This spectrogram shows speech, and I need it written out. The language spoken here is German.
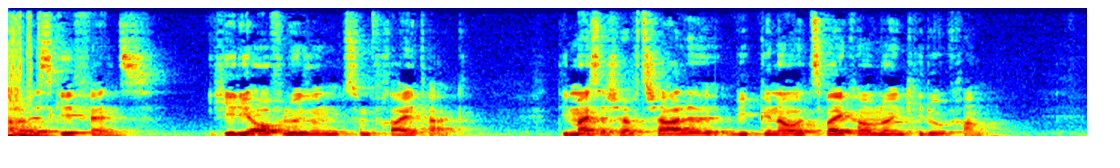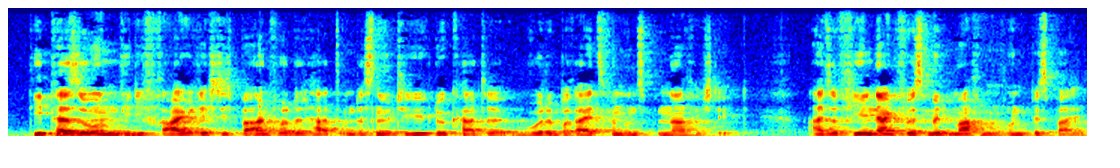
Hallo SG-Fans, hier die Auflösung zum Freitag. Die Meisterschaftsschale wiegt genau 2,9 Kilogramm. Die Person, die die Frage richtig beantwortet hat und das nötige Glück hatte, wurde bereits von uns benachrichtigt. Also vielen Dank fürs Mitmachen und bis bald.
